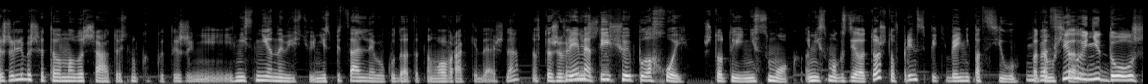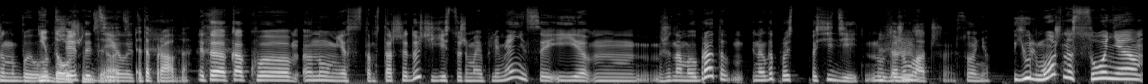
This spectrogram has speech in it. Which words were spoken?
ты же любишь этого малыша, то есть, ну, как бы ты же не, не с ненавистью, не специально его куда-то там во враг кидаешь, да? Но в то же Конечно. время ты еще и плохой, что ты не смог, не смог сделать то, что, в принципе, тебе не под силу. Не потому под силу что... и не должен был не должен это делать. Это правда. Это как, э, ну, у меня там старшая дочь, есть тоже моя племянница, и м, жена моего брата иногда просит посидеть, ну, угу. даже младшую, Соню. Юль, можно Соня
